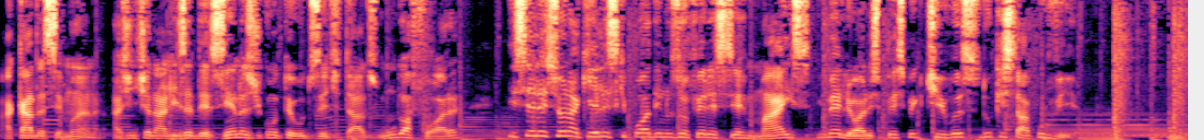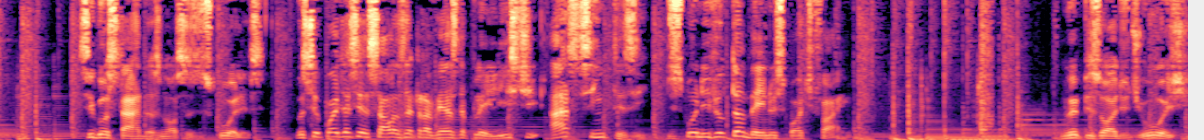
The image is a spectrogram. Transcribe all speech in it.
A cada semana, a gente analisa dezenas de conteúdos editados mundo afora e seleciona aqueles que podem nos oferecer mais e melhores perspectivas do que está por vir. Se gostar das nossas escolhas, você pode acessá-las através da playlist A Síntese, disponível também no Spotify. No episódio de hoje,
